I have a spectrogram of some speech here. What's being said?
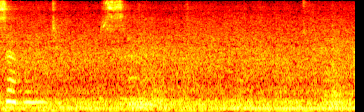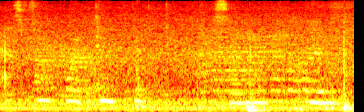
Point seven two seven. SV point two fifty seven.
